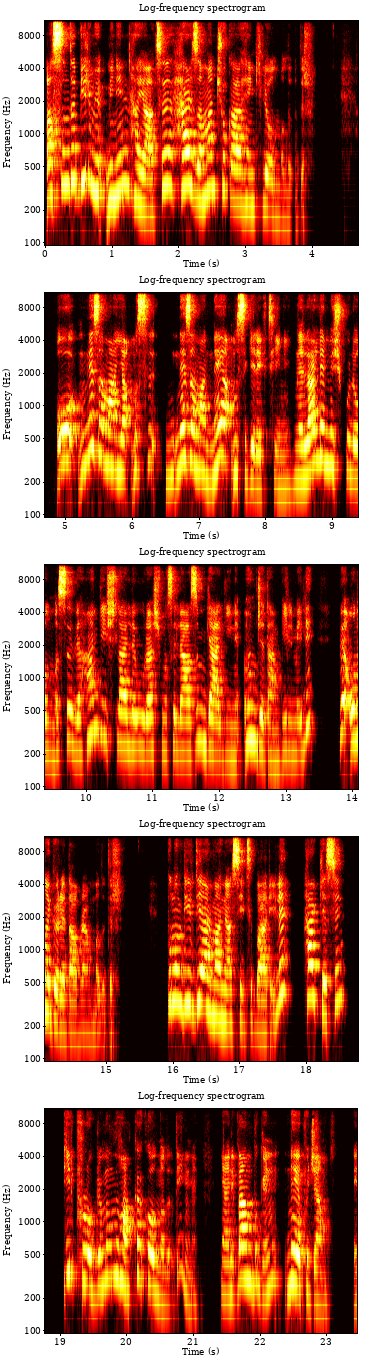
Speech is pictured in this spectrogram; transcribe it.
Aslında bir müminin hayatı her zaman çok ahenkli olmalıdır. O ne zaman yapması, ne zaman ne yapması gerektiğini, nelerle meşgul olması ve hangi işlerle uğraşması lazım geldiğini önceden bilmeli ve ona göre davranmalıdır. Bunun bir diğer manası itibariyle herkesin bir programı muhakkak olmalı değil mi? Yani ben bugün ne yapacağım? E,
